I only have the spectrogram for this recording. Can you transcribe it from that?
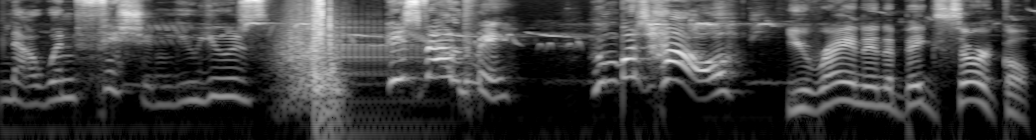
Now, when fishing, you use. He's found me! But how? You ran in a big circle.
